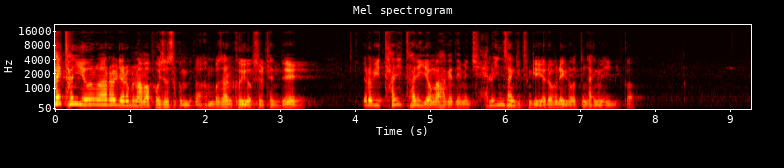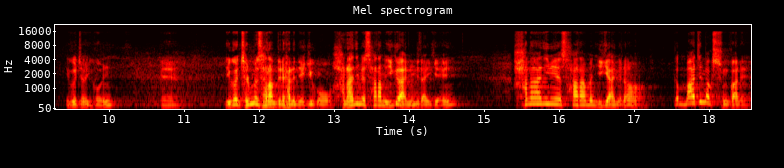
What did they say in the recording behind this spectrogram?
타이타닉 영화를 여러분 아마 보셨을 겁니다. 안 본 사람이 거의 없을 텐데 여러분 이 타이타닉 영화 하게 되면 제일 인상 깊은 게 여러분에게 어떤 장면입니까? 이거죠, 이거. 예. 이건 젊은 사람들이 하는 얘기고 하나님의 사람은 이거 아닙니다. 이게 하나님의 사람은 이게 아니라 그 마지막 순간에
